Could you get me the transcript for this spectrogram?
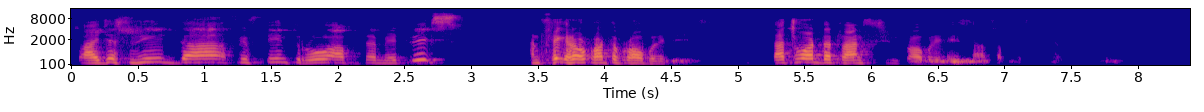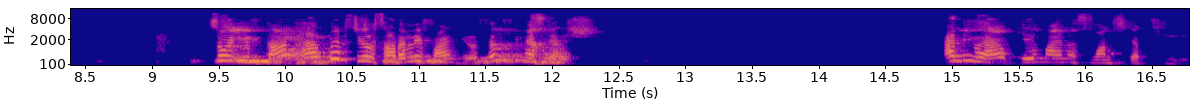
So I just read the 15th row of the matrix and figure out what the probability is. That's what the transition probabilities are supposed to be. So if that happens, you'll suddenly find yourself in S dash. And you have k minus one steps live.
